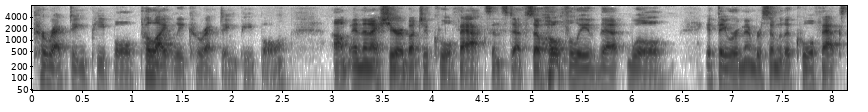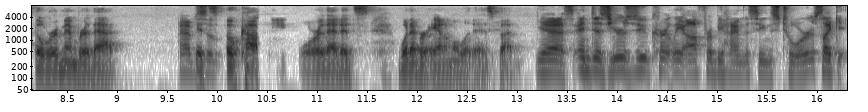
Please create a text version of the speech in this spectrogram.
correcting people, politely correcting people, um, and then I share a bunch of cool facts and stuff. So hopefully that will, if they remember some of the cool facts, they'll remember that Absolutely. it's okapi or that it's whatever animal it is. But yes, and does your zoo currently offer behind the scenes tours? Like,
